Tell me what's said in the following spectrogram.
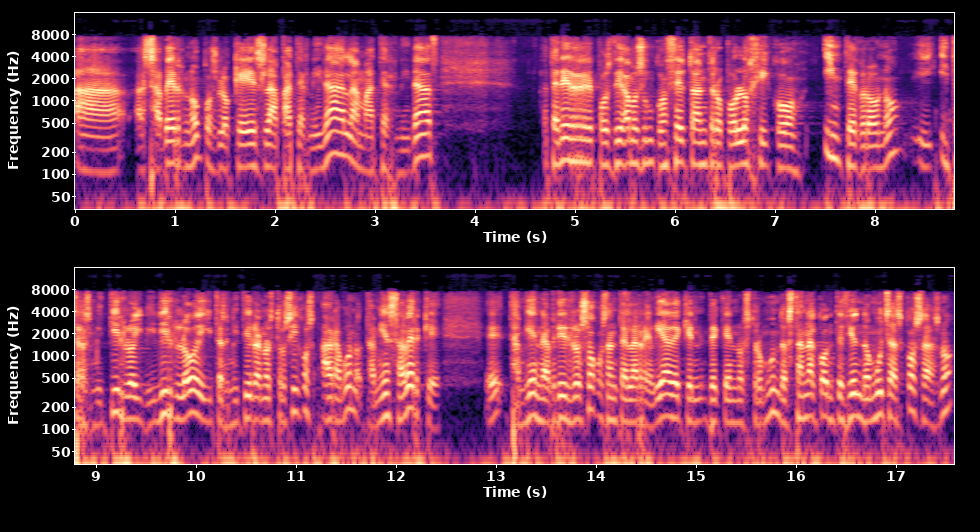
a, a saber ¿no? pues lo que es la paternidad, la maternidad, a tener, pues digamos, un concepto antropológico íntegro, ¿no? Y, transmitirlo y vivirlo y transmitirlo a nuestros hijos. Ahora, bueno, también saber que, eh, también abrir los ojos ante la realidad de que, de que en nuestro mundo están aconteciendo muchas cosas, ¿no?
